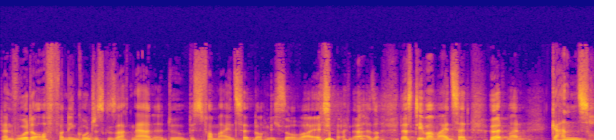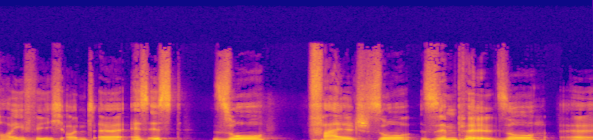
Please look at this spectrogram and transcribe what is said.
dann wurde oft von den Coaches gesagt, na, du bist vom Mindset noch nicht so weit. Ne? also das Thema Mindset hört man ganz häufig und äh, es ist so falsch, so simpel, so äh,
